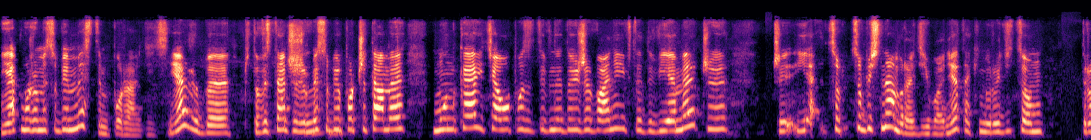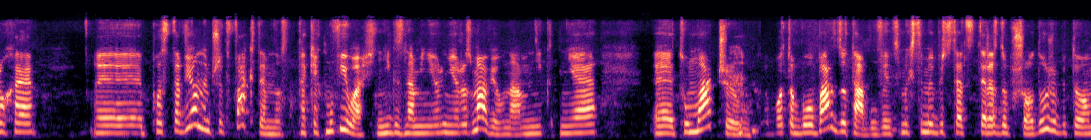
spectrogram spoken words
Jak możemy sobie my z tym poradzić, nie? Żeby, czy to wystarczy, że my sobie poczytamy Munkę i ciało pozytywne dojrzewanie i wtedy wiemy, czy, czy co, co byś nam radziła, nie? Takim rodzicom trochę e, postawionym przed faktem, no, tak jak mówiłaś, nikt z nami nie, nie rozmawiał nam, nikt nie e, tłumaczył, no, bo to było bardzo tabu, więc my chcemy być tacy teraz do przodu, żeby to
